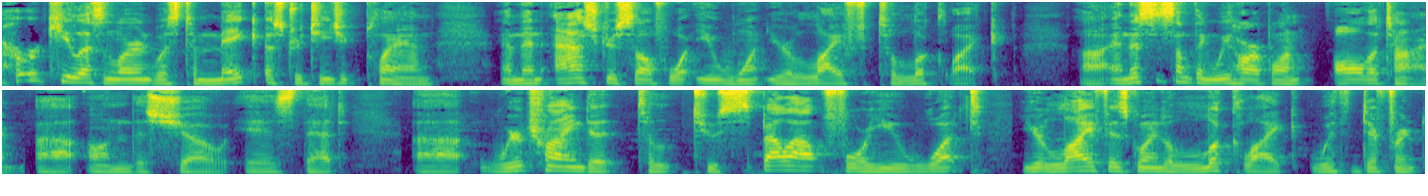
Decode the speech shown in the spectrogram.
her key lesson learned was to make a strategic plan and then ask yourself what you want your life to look like. Uh, and this is something we harp on all the time uh, on this show is that uh, we're trying to, to to spell out for you what your life is going to look like with different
